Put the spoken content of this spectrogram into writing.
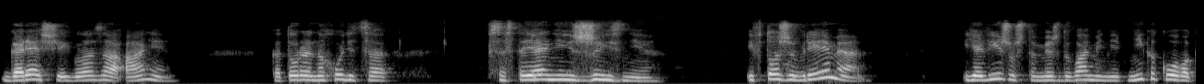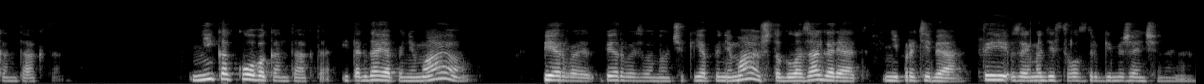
горящие глаза Ани, которая находится в состоянии жизни. И в то же время я вижу, что между вами нет никакого контакта никакого контакта. И тогда я понимаю, первый, первый звоночек, я понимаю, что глаза горят не про тебя. Ты взаимодействовал с другими женщинами.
